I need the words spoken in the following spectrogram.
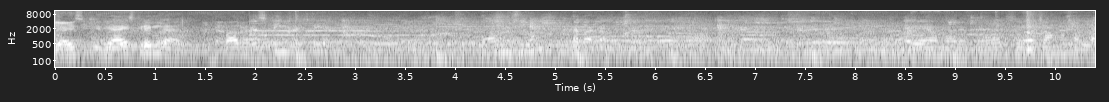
ये आइसक्रीम का है। बाद में स्टीम है ठीक है। टमाटर हमारे पास सोया चाप मसाला।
